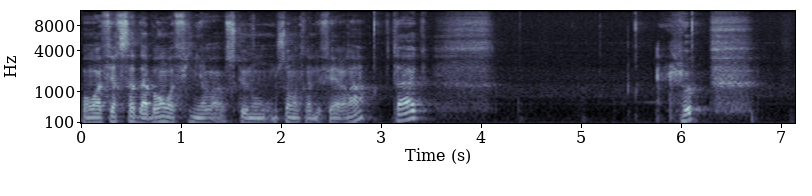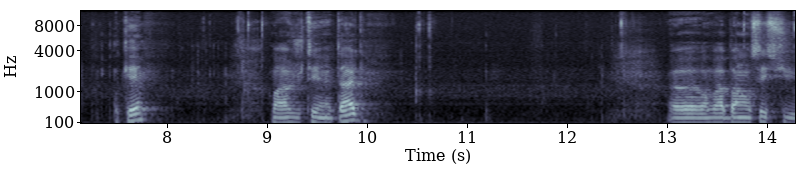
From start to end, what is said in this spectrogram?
on va faire ça d'abord, on va finir ce que nous, nous, sommes en train de faire là. Tag. Hop. Ok. On va rajouter un tag. Euh, on va balancer sur...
